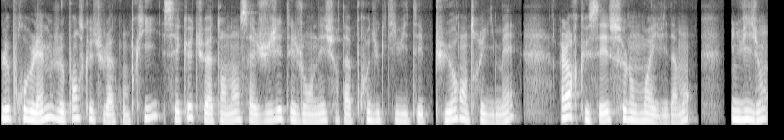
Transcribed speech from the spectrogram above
Le problème, je pense que tu l'as compris, c'est que tu as tendance à juger tes journées sur ta productivité pure, entre guillemets, alors que c'est, selon moi évidemment, une vision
